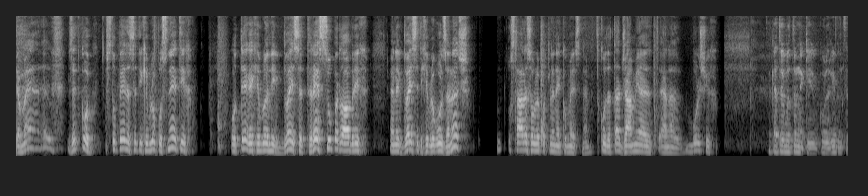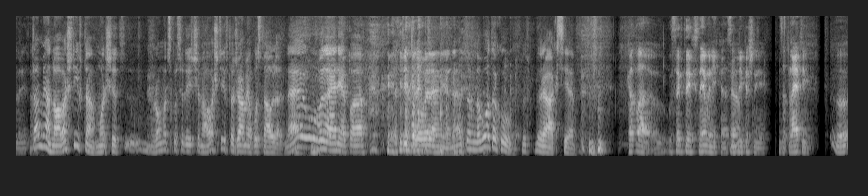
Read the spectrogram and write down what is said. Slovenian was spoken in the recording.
Ja, me, zdaj tako, 150 jih je bilo posnetih, od tega je bilo nekaj 20 res super dobrih, enih 20 jih je bilo bolj za nič, ostale so bile pa tle neko mest. Ne. Tako da ta džamija je ena boljših. Kaj to je bilo tam neki kul ribence, verjetno. Tam je nova štifta, moraš je romarsko središče, nova štifta, džamija postavljati, ne v velenje, pa titovo velenje. Ne. Tam ne bo tako reakcije. Kaj pa v vseh teh snemanjih, kaj so Ja. bili kakšni zapleti? Uh,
